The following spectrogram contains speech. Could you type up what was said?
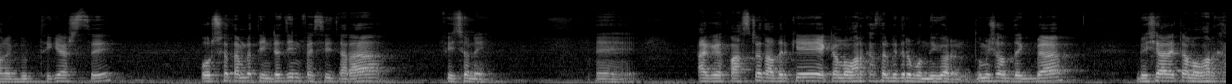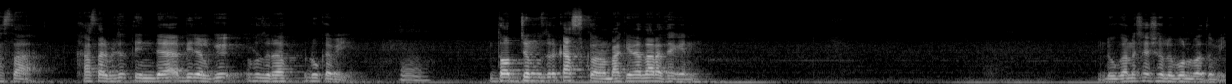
অনেক দূর থেকে আসছে। ওর সাথে আমরা তিনটা জিন পাইছি যারা পিছনে। আগে ফার্স্টে তাদেরকে একটা লোহার খাঁচার ভিতরে বন্দি করেন। তুমি সব দেখবা বিশাল একটা লোহার খাঁচা। খাঁচার ভিতরে তিনটা বিড়ালকে হুজুরা ঢুকাবি দশজন হুজুর কাজ করেন বাকিরা দাঁড়া থাকেন। ঢুকানো শেষ হলে বলবা তুমি।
